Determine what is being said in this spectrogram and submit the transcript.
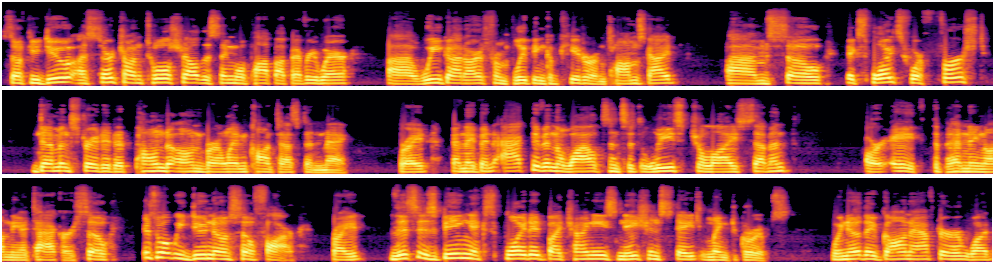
So if you do a search on ToolShell, this thing will pop up everywhere. Uh, we got ours from Bleeping Computer and Tom's Guide. Um, so exploits were first demonstrated at Pwn2Own Berlin contest in May, right? And they've been active in the wild since at least July 7th or 8th, depending on the attacker. So here's what we do know so far, right? This is being exploited by Chinese nation state linked groups. We know they've gone after what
